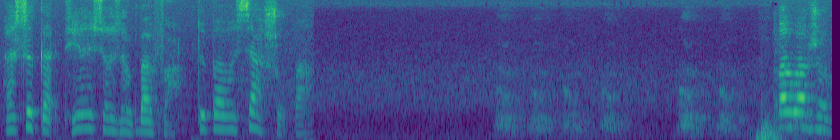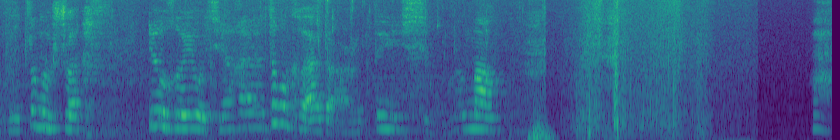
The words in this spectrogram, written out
还是改天想想办法对爸爸下手吧。爸爸长得这么帅，又很有钱，还有这么可爱的儿子，你喜欢吗？啊！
